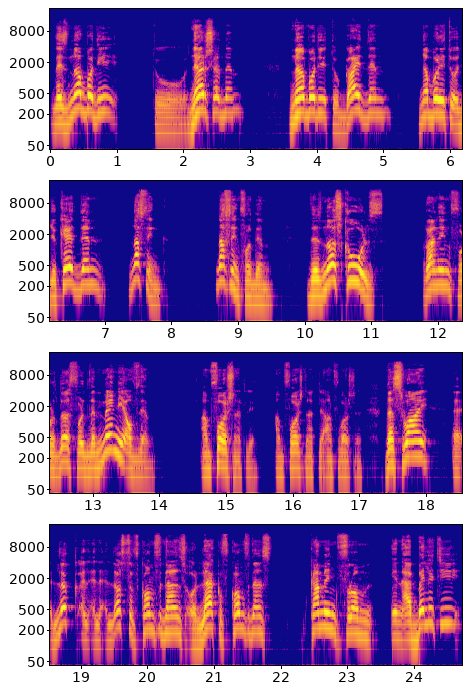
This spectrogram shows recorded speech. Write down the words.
there's nobody to nurture them, nobody to guide them, nobody to educate them, nothing, nothing for them. There's no schools running for those for the many of them, unfortunately, unfortunately, unfortunately. That's why uh, look, loss of confidence or lack of confidence coming from inability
